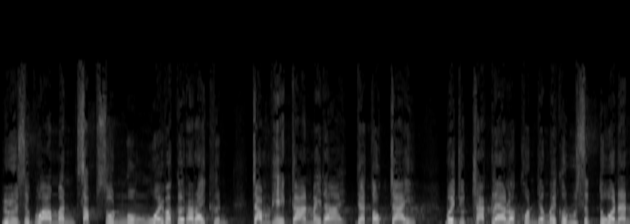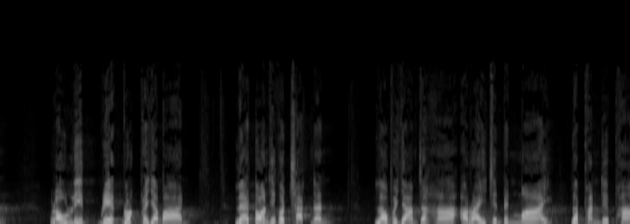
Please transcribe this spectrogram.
หรือรู้สึกว่ามันสับสนงงงวยว่าเกิดอะไรขึ้นจำเหตุการณ์ไม่ได้ อย่าตกใจเมื่อหยุดชักแล้วแล้วคนยังไม่เขารู้สึกตัวนั้น เรารีบเรียกรถพยาบาล และตอนที่เขาชักนั้น เราพยายามจะหาอะไร เช่นเป็นไม้แล้วพันด้วยผ้า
